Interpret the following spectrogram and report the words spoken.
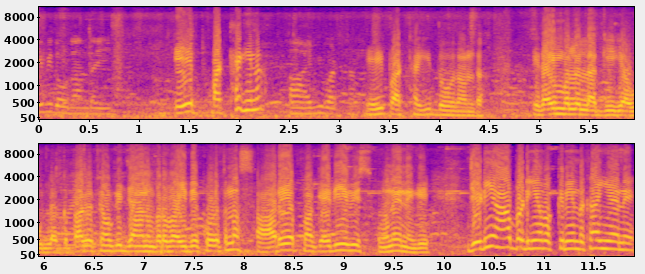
ਇਹ ਵੀ ਦੋ ਦੰਦ ਆ ਜੀ। ਇਹ ਪੱਠ ਹੈਗੀ ਨਾ? ਹਾਂ ਇਹ ਵੀ ਵੱਟ ਇਹ ਵੀ ਪੱਠ ਹੈਗੀ ਦੋ ਦੰਦ। ਇਹਦਾ ਵੀ ਮੁੱਲ ਲੱਗ ਹੀ ਉਹ ਲਗਭਗ ਕਿਉਂਕਿ ਜਾਨਵਰ ਬਾਈ ਦੇ ਕੋਲ ਤਾਂ ਨਾ ਸਾਰੇ ਆਪਾਂ ਕਹਿ ਦਈਏ ਵੀ ਸੋਹਣੇ ਨੇਗੇ। ਜਿਹੜੀਆਂ ਆ ਬੜੀਆਂ ਬੱਕਰੀਆਂ ਦਿਖਾਈਆਂ ਨੇ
